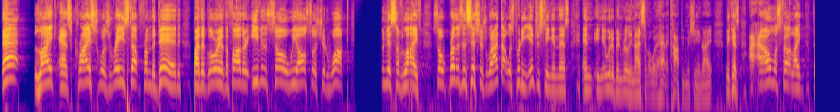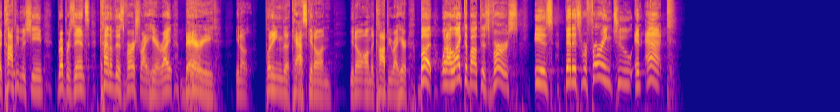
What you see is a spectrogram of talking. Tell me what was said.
That, like as Christ was raised up from the dead by the glory of the Father, even so we also should walk newness of life. So, brothers and sisters, what I thought was pretty interesting in this, and, and, it would have been really nice if I would have had a copy machine, right? Because I, I, almost felt like the copy machine represents kind of this verse right here, right? Buried, you know, putting the casket on, you know, on the copy right here. But what I liked about this verse is that it's referring to an act.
